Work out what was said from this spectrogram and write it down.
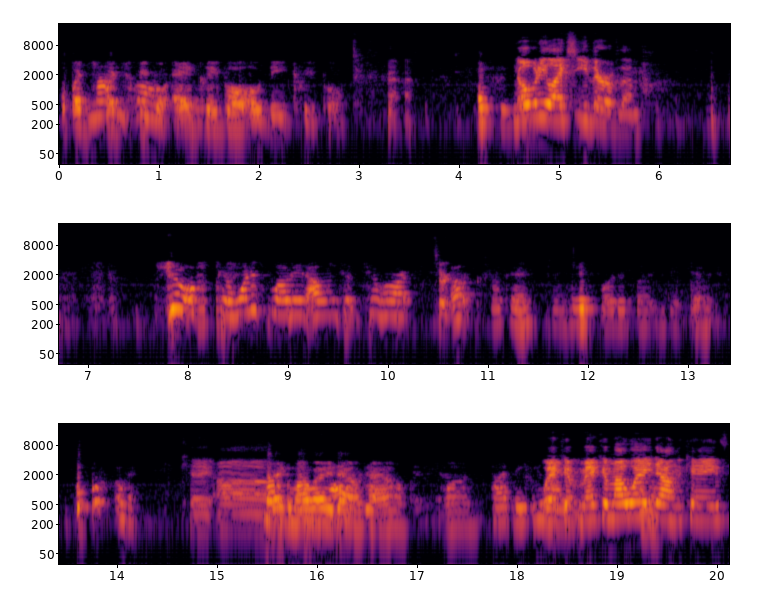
which which in people. A creeper or D creeper? a creeper. Nobody likes either of them. Shoot! two. Okay, one exploded. I only took two hearts. Sorry. Oh, okay. He exploded, but he did damage. okay. Okay. Um. Making my way downtown. One. Hi, baby. Waking, making my way down the cave,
